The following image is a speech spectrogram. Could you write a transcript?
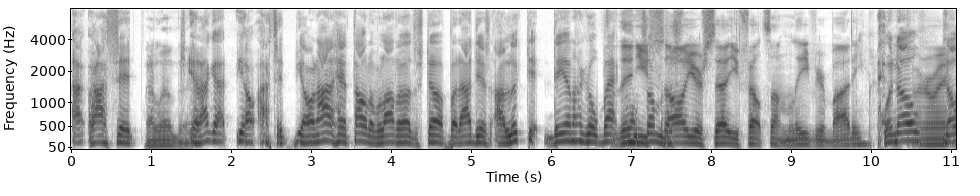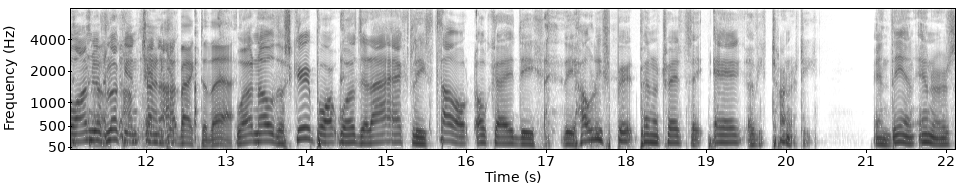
I, I said, I love that. and I got, you know, I said, you know, and I had thought of a lot of other stuff, but I just, I looked at, then I go back Then on you some saw of the. yourself. You felt something leave your body. Well, no, no, I'm just looking. I'm trying and to I- get back to that. Well, no, the scary part was that I actually thought, okay, the the Holy Spirit penetrates the egg of eternity and then enters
